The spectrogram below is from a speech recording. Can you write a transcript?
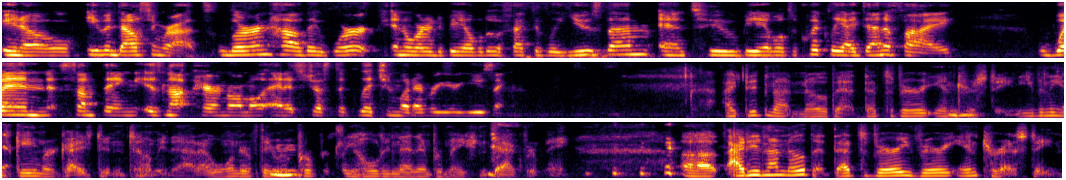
you know, even dowsing rods. Learn how they work in order to be able to effectively use them and to be able to quickly identify when something is not paranormal and it's just a glitch in whatever you're using. I did not know that. That's very interesting. Even these Yeah. gamer guys didn't tell me that. I wonder if they were Mhm. purposely holding that information back from me. uh, I did not know that. That's very, very interesting.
